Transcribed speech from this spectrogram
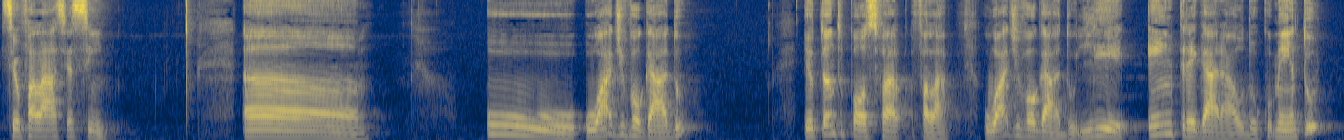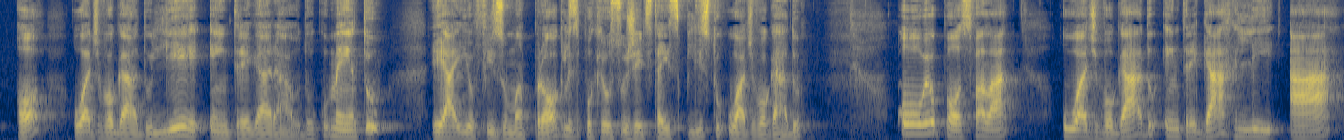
se eu falasse assim, uh, o, o advogado, eu tanto posso fa falar, o advogado lhe entregará o documento, ó, o advogado lhe entregará o documento, e aí eu fiz uma próclise porque o sujeito está explícito, o advogado. Ou eu posso falar, o advogado entregar-lhe-á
